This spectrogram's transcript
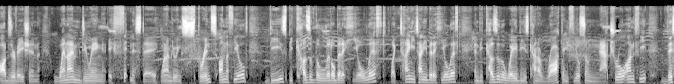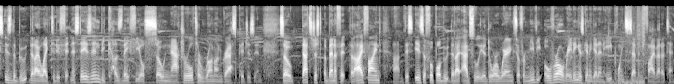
observation when I'm doing a fitness day, when I'm doing sprints on the field, these, because of the little bit of heel lift, like tiny, tiny bit of heel lift, and because of the way these kind of rock and feel so natural on feet, this is the boot that I like to do fitness days in because they feel so natural to run on grass pitches in. So that's just a benefit that I find. Um, this is a football boot that I absolutely adore wearing. So for me, the overall rating is gonna get an 8.75 out of 10.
